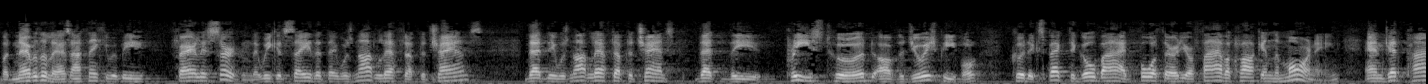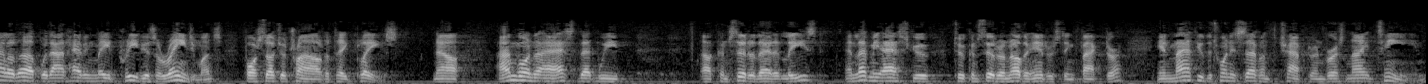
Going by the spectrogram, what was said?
But nevertheless, I think it would be fairly certain that we could say that it was not left up to chance, that it was not left up to chance that the priesthood of the Jewish people could expect to go by at 4.30 or 5 o'clock in the morning and get Pilate up without having made previous arrangements for such a trial to take place. Now, I'm going to ask that we uh, consider that at least, and let me ask you to consider another interesting factor. In Matthew the 27th chapter and verse 19,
